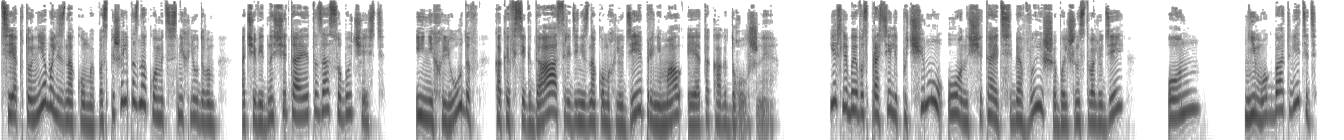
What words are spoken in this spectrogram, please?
Те, кто не были знакомы, поспешили познакомиться с Нехлюдовым, очевидно, считая это за особую честь. И Нехлюдов, как и всегда, среди незнакомых людей принимал это как должное. Если бы его спросили, почему он считает себя выше большинства людей, он не мог бы ответить,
